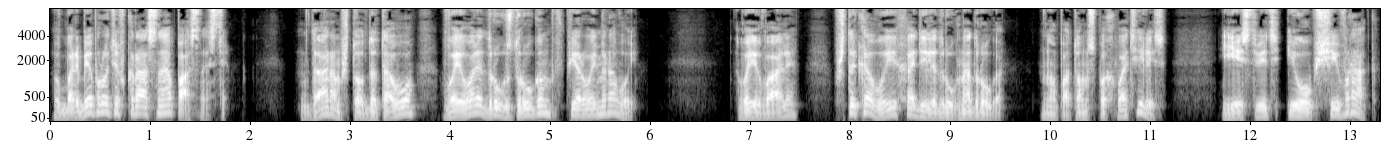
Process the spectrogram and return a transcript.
в борьбе против красной опасности. Даром, что до того воевали друг с другом в Первой мировой. Воевали, в штыковые ходили друг на друга, но потом спохватились. Есть ведь и общий враг.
